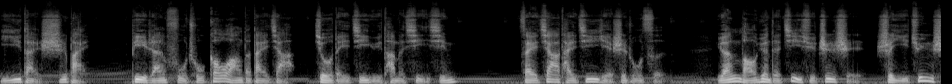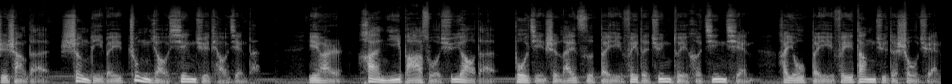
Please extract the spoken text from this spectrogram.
一旦失败，必然付出高昂的代价，就得给予他们信心。在迦太基也是如此，元老院的继续支持是以军事上的胜利为重要先决条件的。因而，汉尼拔所需要的不仅是来自北非的军队和金钱，还有北非当局的授权。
